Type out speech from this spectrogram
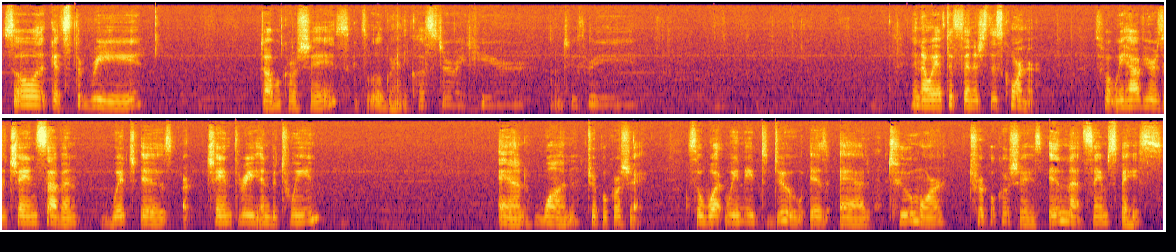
so it gets three double crochets, gets a little granny cluster right here. One, two, three. And now we have to finish this corner. So what we have here is a chain 7, which is uh, chain 3 in between and 1 triple crochet. So what we need to do is add two more triple crochets in that same space.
